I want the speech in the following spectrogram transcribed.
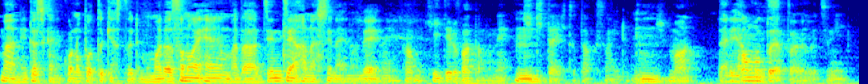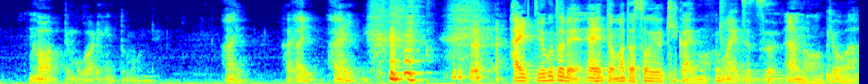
まあね確かにこのポッドキャストでもまだその辺まだ全然話してないので、ね、多分聞いてる方もね、うん。聞きたい人たくさんいると思うし、うん。まあ岡本やったら別に変わってもバレへんと思うんで、はいはいはい。はい。はい。はい。ということで、えー、とまたそういう機会も踏まえつつあの今日は、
